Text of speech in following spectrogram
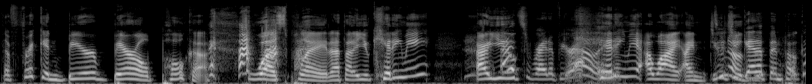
The frickin' beer barrel polka was played. And I thought, are you kidding me? Are you That's right up your alley. kidding me? Why? I, I do Did know. you get the- up in polka?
